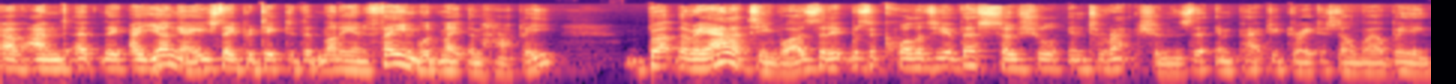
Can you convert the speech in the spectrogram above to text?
um, and at the, a young age, they predicted that money and fame would make them happy. But the reality was that it was the quality of their social interactions that impacted greatest on well-being,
